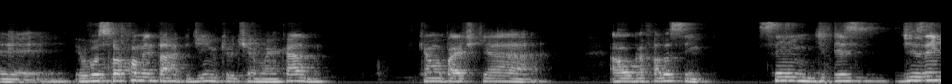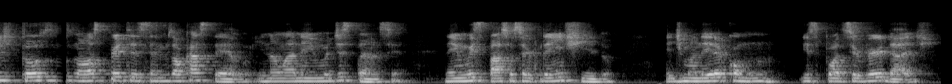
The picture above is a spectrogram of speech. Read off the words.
é, eu vou só comentar rapidinho o que eu tinha marcado, que é uma parte que a, a Olga fala assim: Sim, diz, dizem que todos nós pertencemos ao castelo e não há nenhuma distância, nenhum espaço a ser preenchido. E de maneira comum, isso pode ser verdade.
